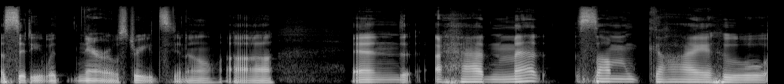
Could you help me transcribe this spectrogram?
a city with narrow streets. You know, uh, and I had met some guy who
